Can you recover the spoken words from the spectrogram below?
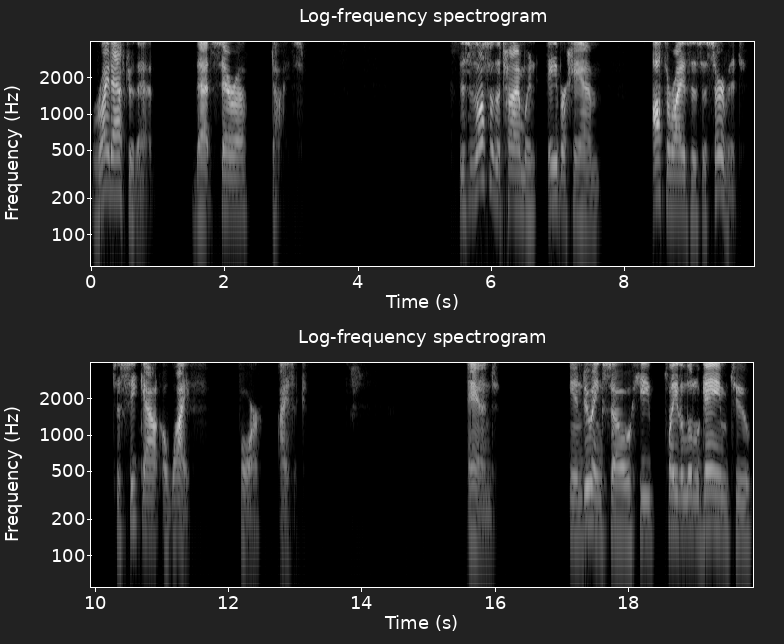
right after that that Sarah dies. This is also the time when Abraham authorizes a servant to seek out a wife for Isaac. And in doing so, he played a little game to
